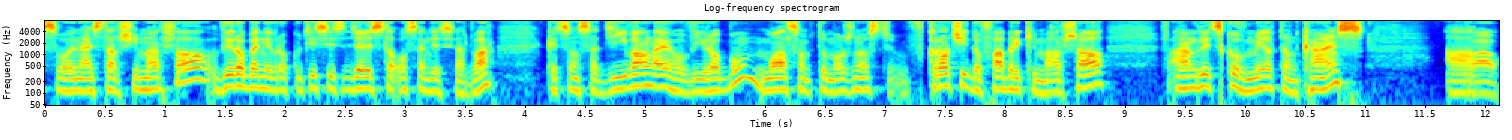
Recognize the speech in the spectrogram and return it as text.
svoj najstarší Marshall, vyrobený v roku 1982. Keď som sa díval na jeho výrobu, mal som tu možnosť vkročiť do fabriky Marshall v Anglicku v Milton Keynes. A, wow.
